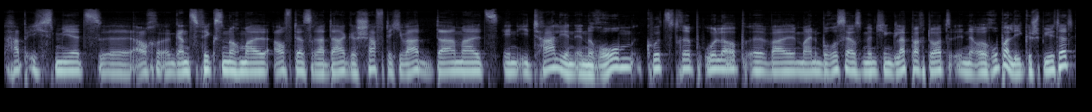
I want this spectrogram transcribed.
habe ich es mir jetzt äh, auch ganz fix nochmal auf das Radar geschafft. Ich war damals in Italien, in Rom, Kurztrip, Urlaub, äh, weil meine Borussia aus Mönchengladbach dort in der Europa League gespielt hat.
